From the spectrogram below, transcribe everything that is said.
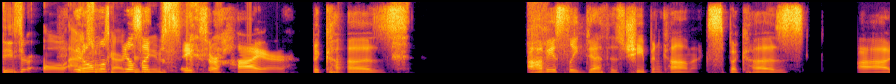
These are all it almost feels like the stakes are higher because obviously death is cheap in comics because uh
